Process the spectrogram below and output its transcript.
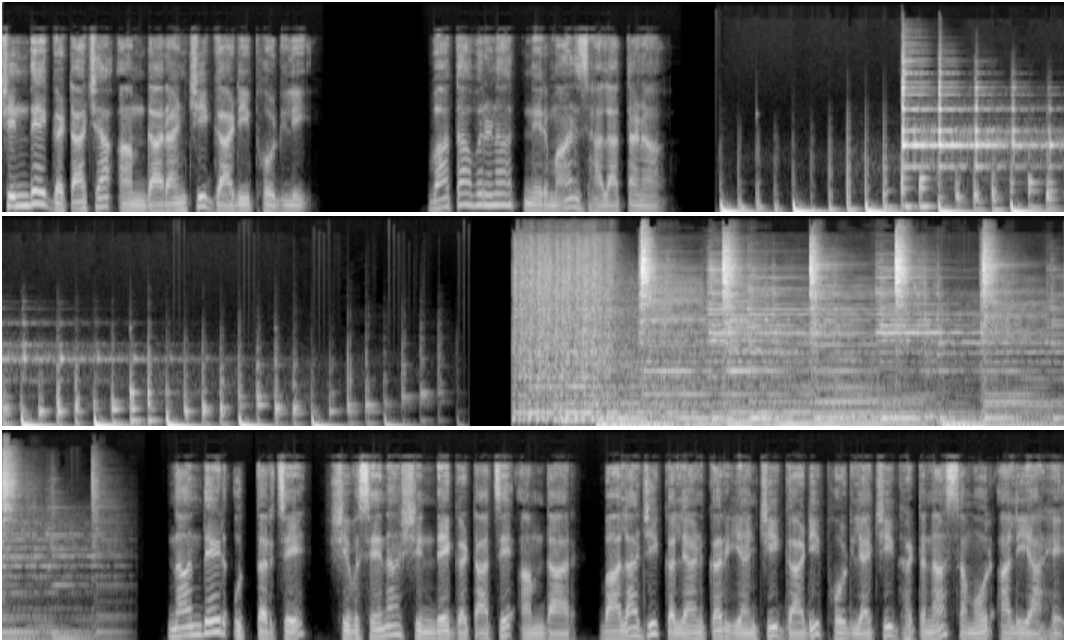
शिंदे गटाच्या आमदारांची गाडी फोडली. वातावरणात निर्माण झाला तणाव. नांदेड उत्तरचे शिवसेना शिंदे गटाचे आमदार बालाजी कल्याणकर यांची गाडी फोडल्याची घटना समोर आली आहे.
